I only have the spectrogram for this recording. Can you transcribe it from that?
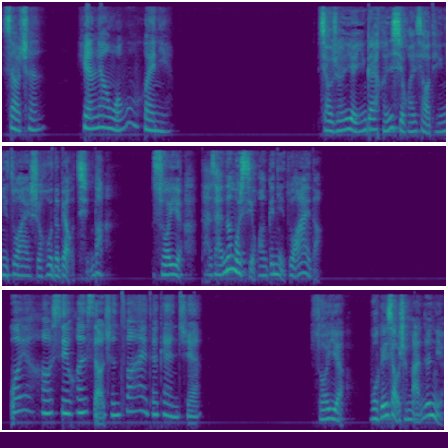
小陈，原谅我误会你。小陈也应该很喜欢小婷你做爱时候的表情吧？所以他才那么喜欢跟你做爱的。我也好喜欢小陈做爱的感觉，所以我跟小陈瞒着你，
